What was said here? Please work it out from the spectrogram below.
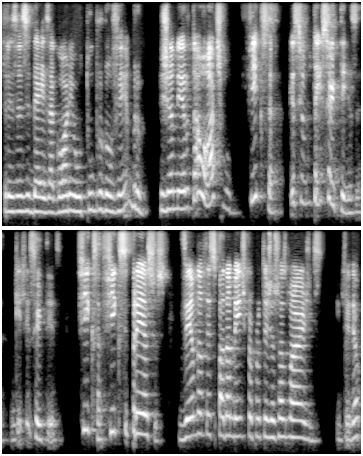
310 agora em outubro, novembro, janeiro tá ótimo, fixa, porque assim, não tem certeza, ninguém tem certeza. Fixa, fixe preços, venda antecipadamente para proteger suas margens, entendeu?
